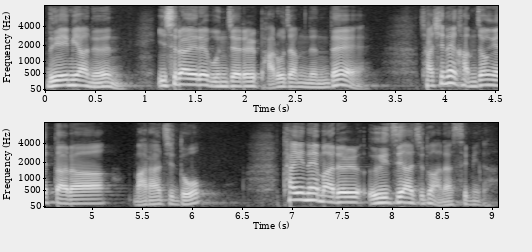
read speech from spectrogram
느헤미야는 이스라엘의 문제를 바로잡는데 자신의 감정에 따라 말하지도 타인의 말을 의지하지도 않았습니다.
